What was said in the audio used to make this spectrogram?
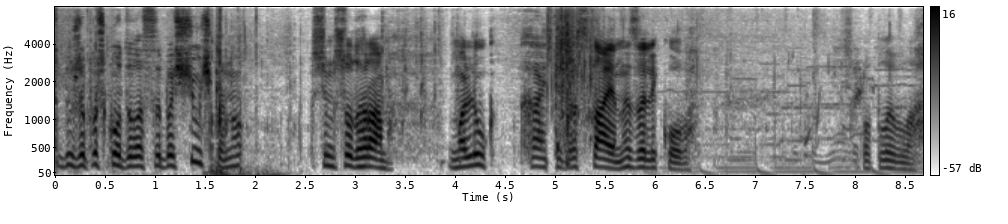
Дуже пошкодила себе щучка, ну 700 грам. Малюк хай підростає, не залікова. Попливла.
